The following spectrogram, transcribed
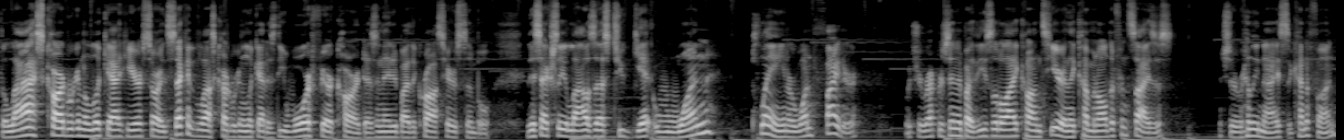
The last card we're going to look at here, sorry, the second to the last card we're going to look at is the Warfare card, designated by the crosshair symbol. This actually allows us to get one plane or one fighter, which are represented by these little icons here, and they come in all different sizes, which are really nice. They're kind of fun.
